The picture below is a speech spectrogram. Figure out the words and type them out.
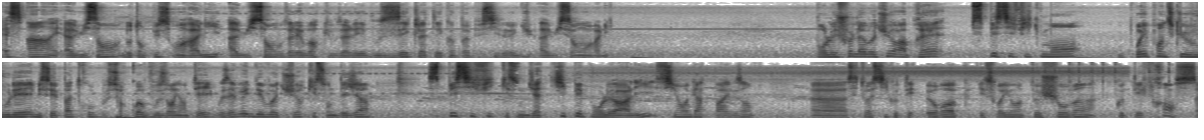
S1 et A800, d'autant plus en rallye A800, vous allez voir que vous allez vous éclater comme pas possible avec du A800 en rallye. Pour le choix de la voiture, après, spécifiquement, vous pouvez prendre ce que vous voulez, mais c'est pas trop sur quoi vous orienter. Vous avez des voitures qui sont déjà spécifiques, qui sont déjà typées pour le rallye. Si on regarde par exemple euh, cette fois-ci côté Europe et soyons un peu chauvin côté France,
